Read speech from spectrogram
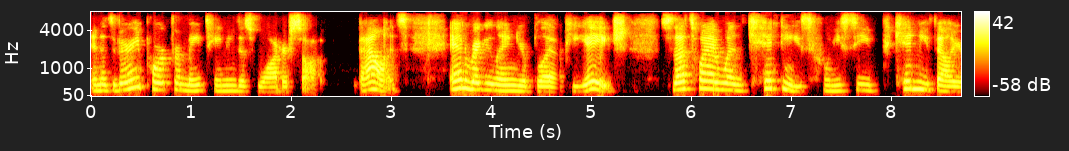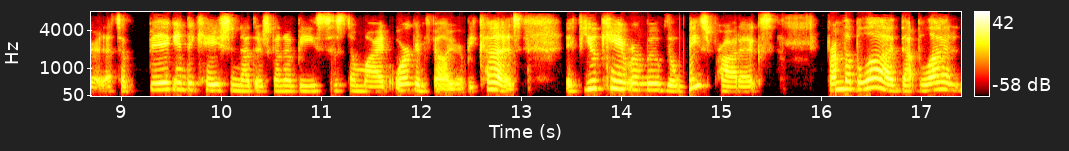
And it's very important for maintaining this water salt balance and regulating your blood pH. So that's why when kidneys, when you see kidney failure, that's a big indication that there's going to be system-wide organ failure because if you can't remove the waste products from the blood, that blood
